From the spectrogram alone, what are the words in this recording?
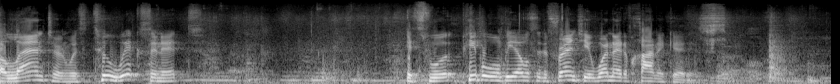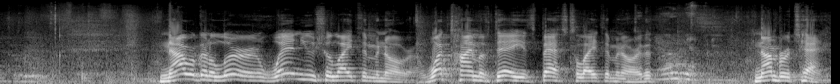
a lantern with two wicks in it, it's people won't be able to differentiate what night of Hanukkah it is. Now we're going to learn when you should light the menorah. What time of day is best to light the menorah? The- number 10.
